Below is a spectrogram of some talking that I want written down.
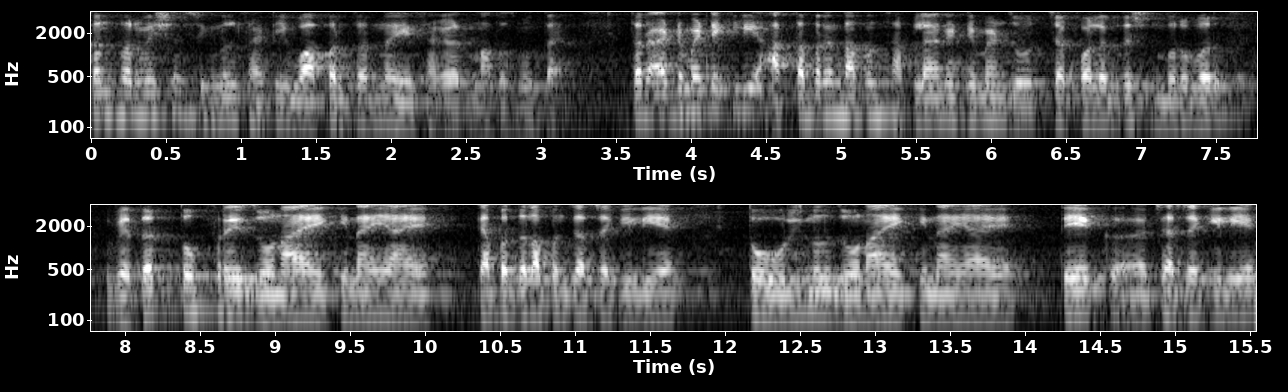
कन्फर्मेशन सिग्नलसाठी वापर करणं हे सगळ्यात महत्त्वाचा मुद्दा आहे. तर ॲटोमॅटिकली आत्तापर्यंत आपण सप्लाय आणि डिमांड झोनच्या कॉलॅबरेशनबरोबर वेदर तो फ्रेश झोन आहे की नाही आहे त्याबद्दल आपण चर्चा केली आहे तो ओरिजिनल झोन आहे की नाही आहे ते एक चर्चा केली आहे.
